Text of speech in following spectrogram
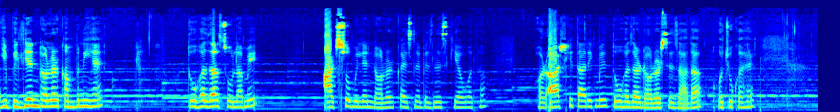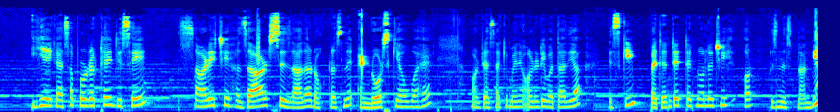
ये बिलियन डॉलर कंपनी है। 2016 में 800 मिलियन डॉलर का इसने बिज़नेस किया हुआ था। और आज की तारीख में 2000 डॉलर से ज़्यादा हो चुका है। ये एक ऐसा प्रोडक्ट है जिसे साढ़े छः हज़ार से ज़्यादा डॉक्टर्स ने एंडोर्स किया हुआ है। और जैसा कि मैंने ऑलरेडी बता दिया इसकी पेटेंटेड टेक्नोलॉजी है और बिज़नेस प्लान भी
